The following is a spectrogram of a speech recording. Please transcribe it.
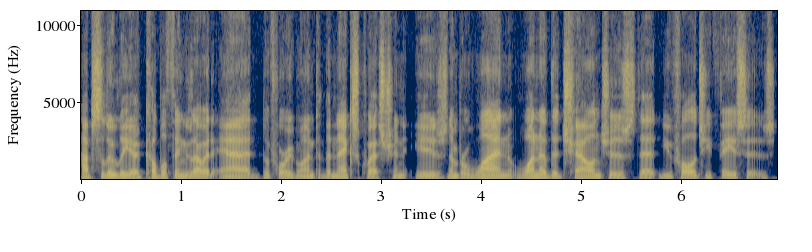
Absolutely. A couple things I would add before we go on to the next question is number one, one of the challenges that ufology faces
